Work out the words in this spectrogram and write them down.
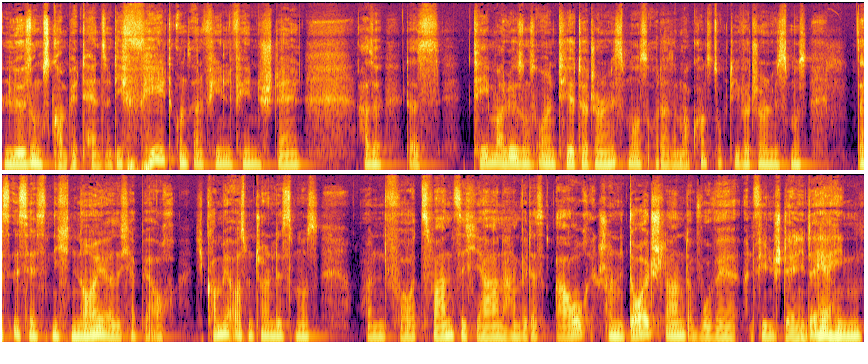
Lösungskompetenz und die fehlt uns an vielen, vielen Stellen. Also das Thema lösungsorientierter Journalismus oder sagen wir mal konstruktiver Journalismus, das ist jetzt nicht neu. Also ich habe ja auch, ich komme ja aus dem Journalismus und vor 20 Jahren haben wir das auch schon in Deutschland, obwohl wir an vielen Stellen hinterherhingen,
